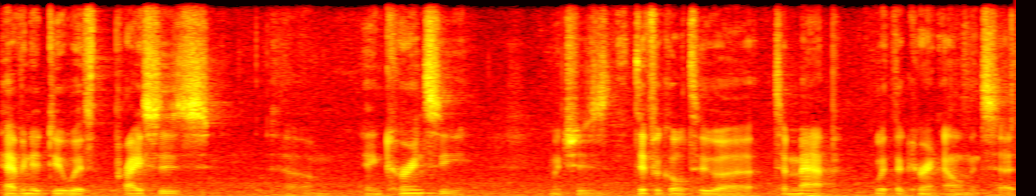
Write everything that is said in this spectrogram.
having to do with prices um, and currency, which is difficult to, uh, to map with the current element set.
